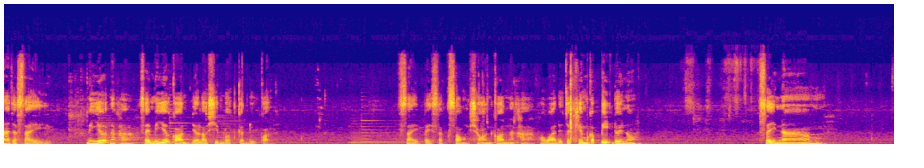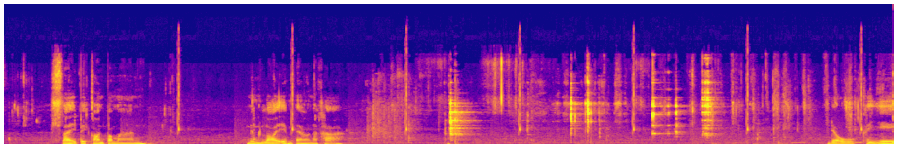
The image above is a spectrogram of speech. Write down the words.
นาจะใส่ไม่เยอะนะคะ ใส่ไม่เยอะก่อน เดี๋ยวเราชิมรสกันดูก่อน ใส่ไปสักสองช้อนก่อนนะคะ เพราะว่าเดี๋ยวจะเค็มกะปิด้วยเนาะใส่น้ำใส่ไปก่อนประมาณ 100 ml นะคะ เดี๋ยวขยี้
